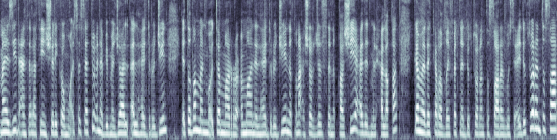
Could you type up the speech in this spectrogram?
ما يزيد عن 30 شركة ومؤسسة تعنى بمجال الهيدروجين. يتضمن مؤتمر عمان الهيدروجين 12 جلسة نقاشية عدد من الحلقات. كما ذكرت ضيفتنا الدكتور انتصار البوسعي دكتور انتصار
